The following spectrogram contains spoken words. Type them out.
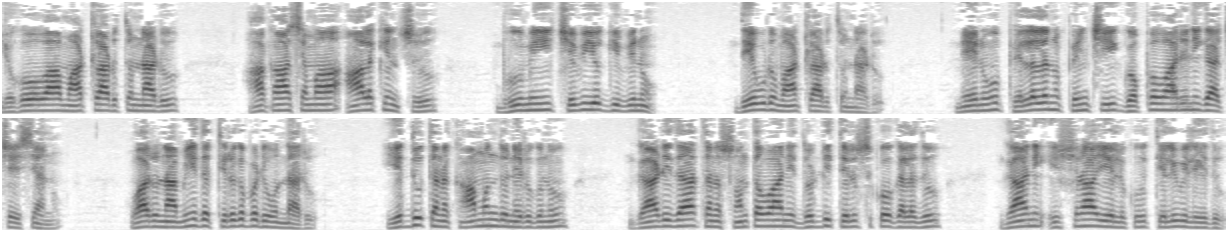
యహోవా మాట్లాడుతున్నాడు ఆకాశమా ఆలకించు భూమి చెవియొగ్గి విను. దేవుడు మాట్లాడుతున్నాడు నేను పిల్లలను పెంచి గొప్పవారినిగా చేశాను. వారు నా మీద తిరగబడి ఉన్నారు. ఎద్దు తన కామందు నెరుగును గాడిద తన సొంతవాని దొడ్డి తెలుసుకోగలదు గాని ఇష్రాయేలుకు తెలివి లేదు.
